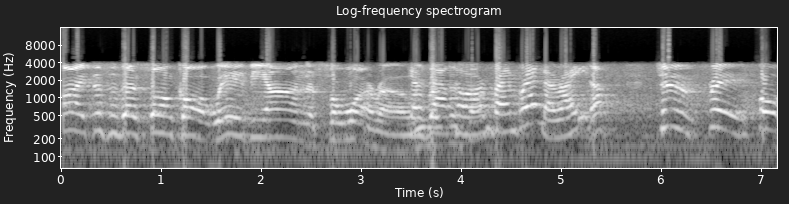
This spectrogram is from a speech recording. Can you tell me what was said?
Alright, this is our song called Way Beyond the Saguaro. Goes out to our friend Brenda, right? Yep. Two, three, four.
